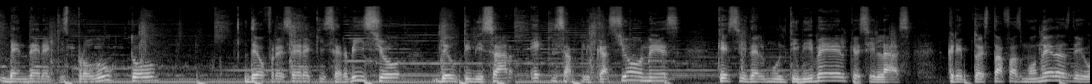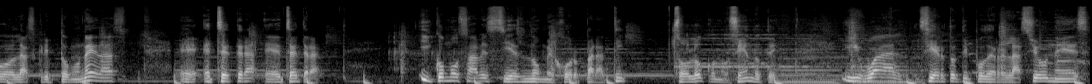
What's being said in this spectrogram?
vender X producto, de ofrecer X servicio, de utilizar X aplicaciones, que si del multinivel, que si las criptoestafas monedas, digo las criptomonedas, eh, etcétera, etcétera. ¿Y cómo sabes si es lo mejor para ti? Solo conociéndote. Igual, cierto tipo de relaciones,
